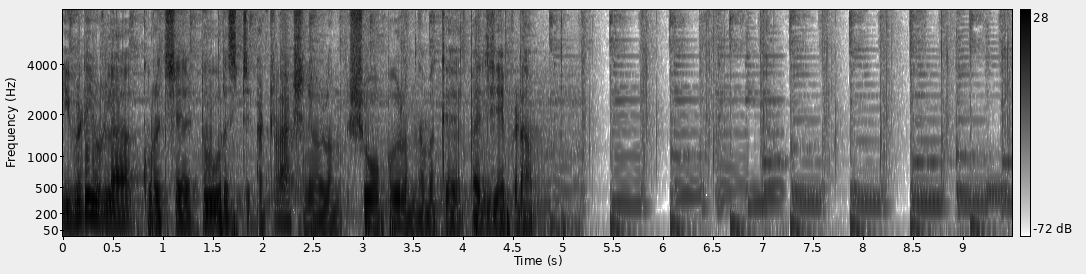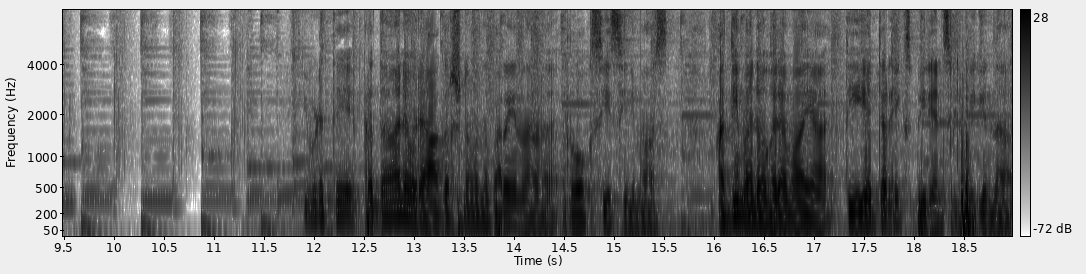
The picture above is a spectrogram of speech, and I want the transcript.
ഇവിടെയുള്ള കുറച്ച് ടൂറിസ്റ്റ് അട്രാക്ഷനുകളും ഷോപ്പുകളും നമുക്ക് പരിചയപ്പെടാം. ഇവിടുത്തെ പ്രധാന ഒരു ആകർഷണം എന്ന് പറയുന്നതാണ് റോക്സി സിനിമാസ്. അതിമനോഹരമായ തിയേറ്റർ എക്സ്പീരിയൻസ് ലഭിക്കുന്ന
